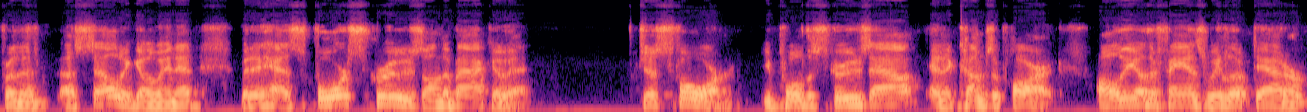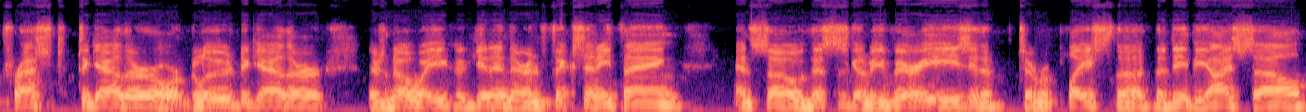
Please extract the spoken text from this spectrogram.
for the uh, cell to go in it, but it has four screws on the back of it, just four. You pull the screws out and it comes apart. All the other fans we looked at are pressed together or glued together. There's no way you could get in there and fix anything. And so this is going to be very easy to, to replace the, the DBI cell.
